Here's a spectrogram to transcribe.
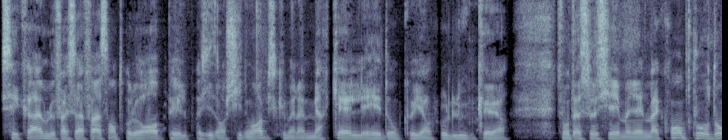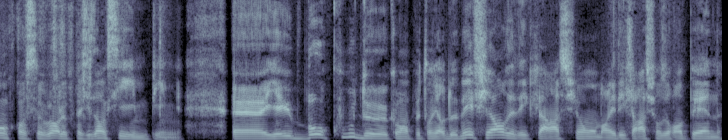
C'est quand même le face-à-face entre l'Europe et le président chinois, puisque Mme Merkel et donc Jean-Claude Juncker sont associés Emmanuel Macron pour donc recevoir le président Xi Jinping. Euh, il y a eu beaucoup de, comment peut-on dire, de méfiance des déclarations, dans les déclarations européennes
